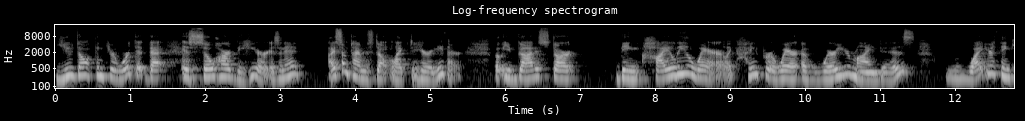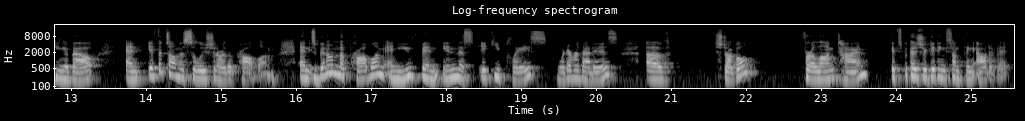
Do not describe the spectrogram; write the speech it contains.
you don't think you're worth it, that is so hard to hear, isn't it? I sometimes don't like to hear it either. But you've got to start being highly aware, like hyper aware of where your mind is, what you're thinking about, and if it's on the solution or the problem. And it's been on the problem and you've been in this icky place, whatever that is, of struggle for a long time, it's because you're getting something out of it.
